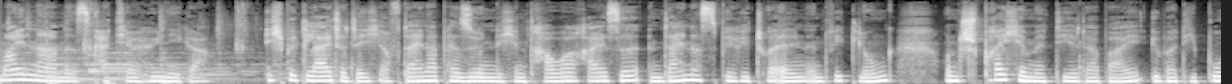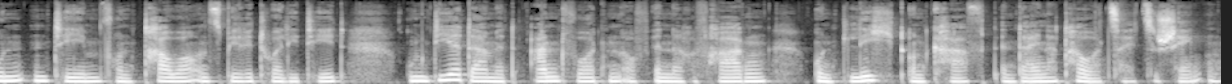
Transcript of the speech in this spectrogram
Mein Name ist Katja Hüniger. Ich begleite dich auf deiner persönlichen Trauerreise in deiner spirituellen Entwicklung und spreche mit dir dabei über die bunten Themen von Trauer und Spiritualität, um dir damit Antworten auf innere Fragen und Licht und Kraft in deiner Trauerzeit zu schenken.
